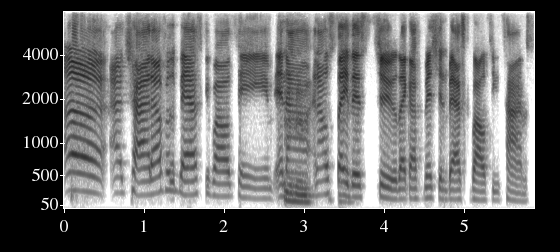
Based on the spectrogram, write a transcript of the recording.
I tried out for the basketball team, and mm-hmm. I, and I'll say this too. Like I've mentioned basketball a few times.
